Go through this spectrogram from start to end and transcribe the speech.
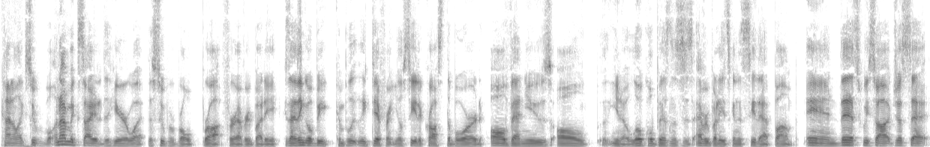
kind of like Super Bowl, and I'm excited to hear what the Super Bowl brought for everybody because I think it'll be completely different. You'll see it across the board, all venues, all you know, local businesses. Everybody's going to see that bump, and this we saw it just at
